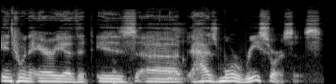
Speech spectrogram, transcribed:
into an area that is uh, has more resources.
